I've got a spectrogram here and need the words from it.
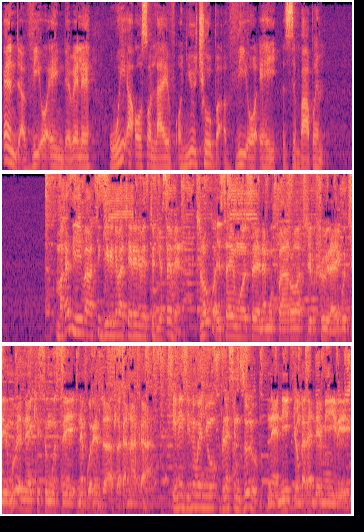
and VOA Ndebele. We are also live on YouTube, VOA Zimbabwe. Makadii vatsigiri nevateereri vestudio 7 tinokukwazisai mose nemufaro tiri kushuvirai kuti muve nekisimusi negoredzva zvakanaka. Ini ndini wenyu blessing zulu. Neni jonga kandemiri.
